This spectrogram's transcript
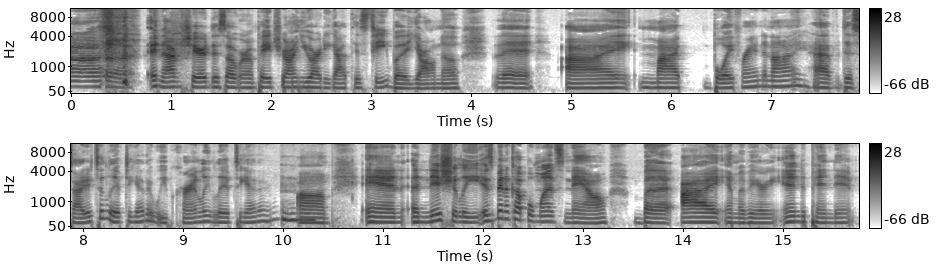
Uh, and I've shared this over on Patreon. You already got this tea, but y'all know that I, my boyfriend and I have decided to live together. We currently live together. Mhm. Um, and initially, it's been a couple months now, but I am a very independent.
